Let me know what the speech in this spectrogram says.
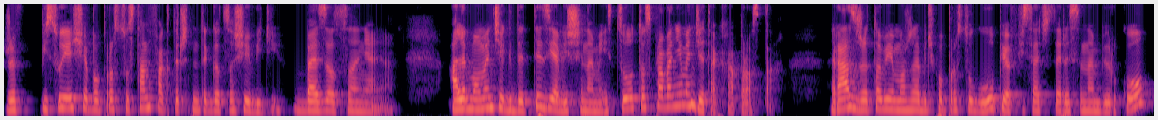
że wpisuje się po prostu stan faktyczny tego, co się widzi, bez oceniania. Ale w momencie, gdy ty zjawisz się na miejscu, to sprawa nie będzie taka prosta. Raz, że tobie można być po prostu głupio wpisać te rysy na biurku,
